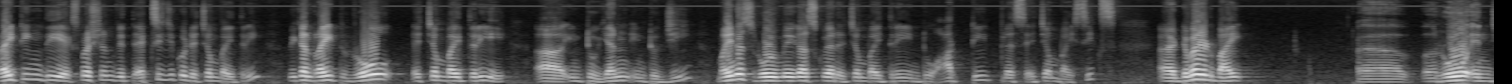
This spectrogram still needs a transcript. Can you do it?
writing the expression with x is equal to hm by 3 we can write rho hm by 3 uh, into n into g minus rho omega square hm by 3 into RT plus hm by 6 uh, divided by uh, rho ng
